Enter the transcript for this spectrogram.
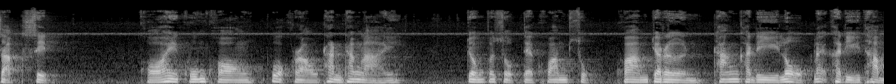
ศักดิ์สิทธิ์ ขอให้คุ้มครองพวกเราท่านทั้งหลาย จงประสบแต่ความสุขความเจริญทั้งคดีโลกและคดีธรรม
